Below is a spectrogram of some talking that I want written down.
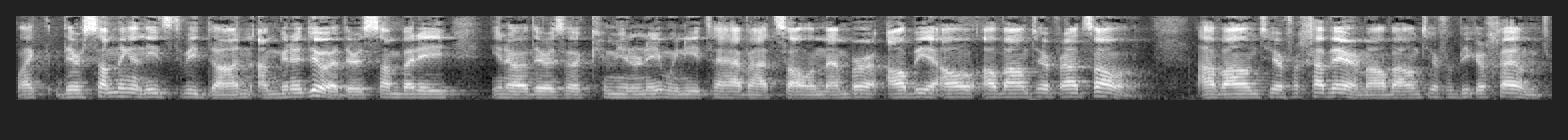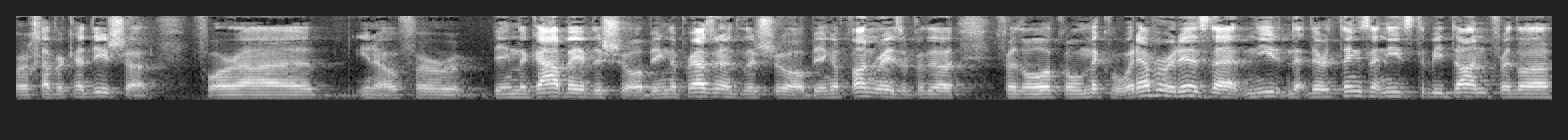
Like there's something that needs to be done, I'm going to do it. There's somebody, you know, there's a community, we need to have a Hatzalah member. I'll be, I'll, I'll volunteer for Hatzalah. I'll volunteer for Chaverim. I'll volunteer for Bikur Cholim, for Chevra Kadisha, for uh, you know, for being the gabe of the shul, being the president of the shul, being a fundraiser for the for the local mikveh, whatever it is that need. That there are things that needs to be done for the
